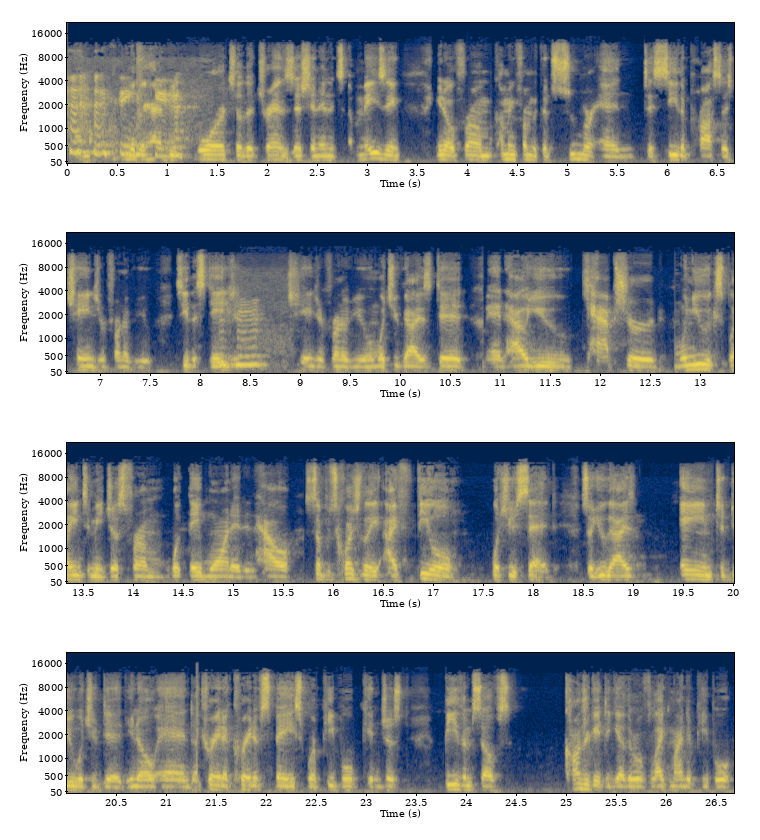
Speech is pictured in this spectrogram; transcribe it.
Thank really had you. before to the transition, and it's amazing, you know, from coming from the consumer end to see the process change in front of you, see the stage Mhm. change in front of you, and what you guys did, and how you captured when you explained to me just from what they wanted, and how subsequently I feel what you said. So you guys aim to do what you did, you know, and create a creative space where people can just be themselves conjugate together with like-minded people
